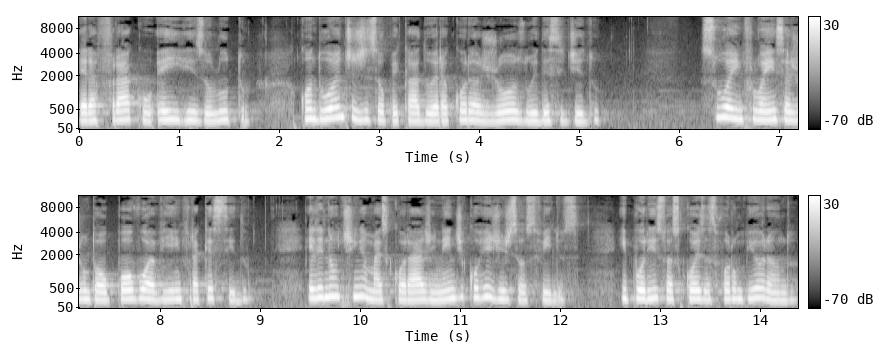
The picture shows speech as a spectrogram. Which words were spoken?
era fraco e irresoluto, quando antes de seu pecado era corajoso e decidido. Sua influência junto ao povo havia enfraquecido. Ele não tinha mais coragem nem de corrigir seus filhos, e por isso as coisas foram piorando.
